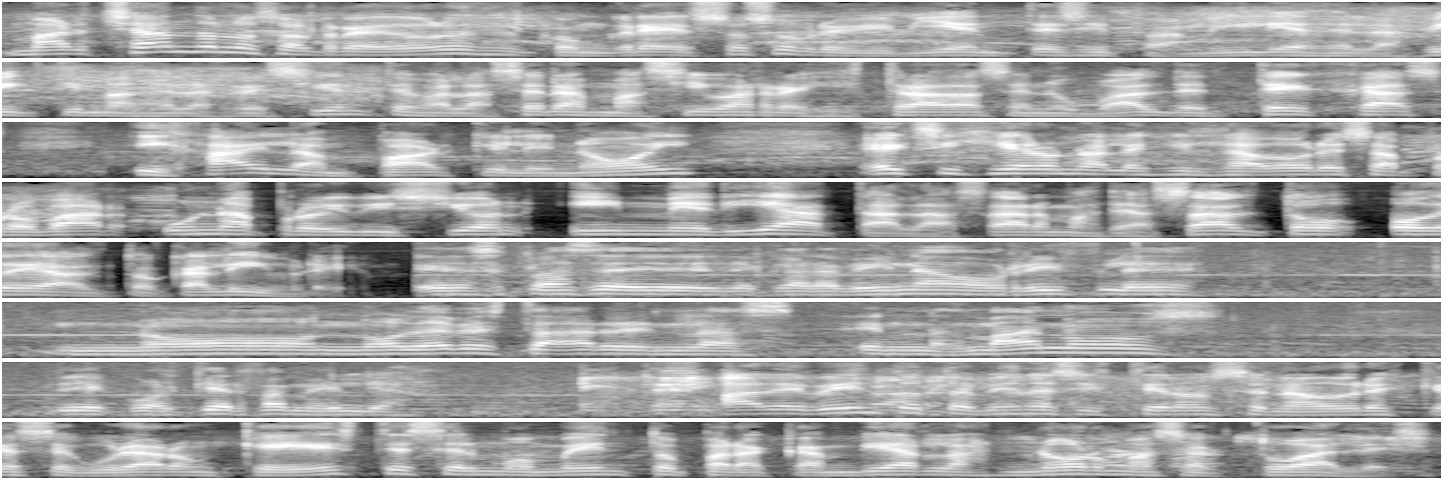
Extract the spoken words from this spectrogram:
Marchando en los alrededores del Congreso, sobrevivientes y familias de las víctimas de las recientes balaceras masivas registradas en Uvalde, Texas y Highland Park, Illinois, exigieron a legisladores aprobar una prohibición inmediata a las armas de asalto o de alto calibre. Esa clase de carabina o rifle no, no debe estar en las, en las manos de cualquier familia. Al evento también asistieron senadores que aseguraron que este es el momento para cambiar las normas actuales,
